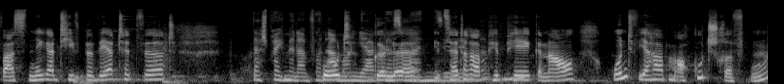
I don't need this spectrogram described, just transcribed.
was negativ bewertet wird. Da sprechen wir dann von Kot, Ammoniak, Gülle etc. Ne? pp. Genau. Und wir haben auch Gutschriften.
